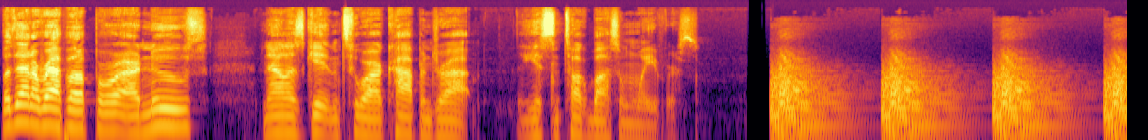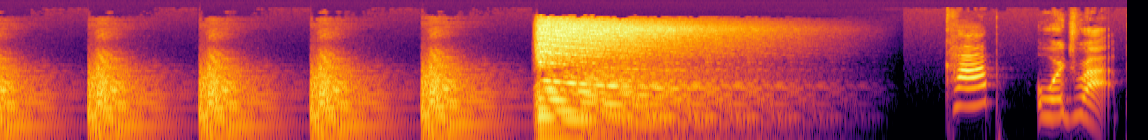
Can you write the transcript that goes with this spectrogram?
But that'll wrap up our news. Now let's get into our cop and drop. Let's get some talk about some waivers. Cop or drop.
